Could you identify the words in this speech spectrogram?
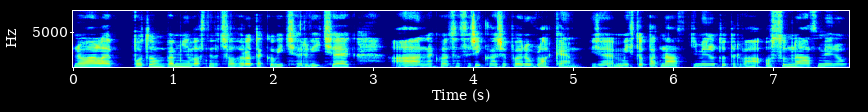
No ale potom ve mně vlastně začal horat takový červíček a nakonec jsem si říkala, že pojedu vlakem, že místo 15 minut to trvá 18 minut,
